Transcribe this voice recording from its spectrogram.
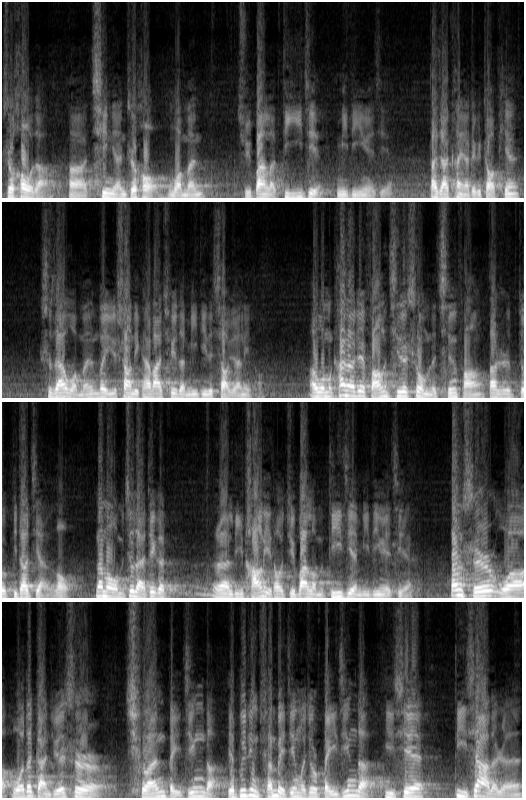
之后的呃七年之后，我们。举办了第一届迷笛音乐节，大家看一下这个照片，是在我们位于上地开发区的迷笛的校园里头。啊，我们看到这房子其实是我们的琴房，当时就比较简陋。那么我们就在这个呃礼堂里头举办了我们第一届迷笛音乐节。当时我我的感觉是，全北京的也不一定全北京嘛，就是北京的一些地下的人，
